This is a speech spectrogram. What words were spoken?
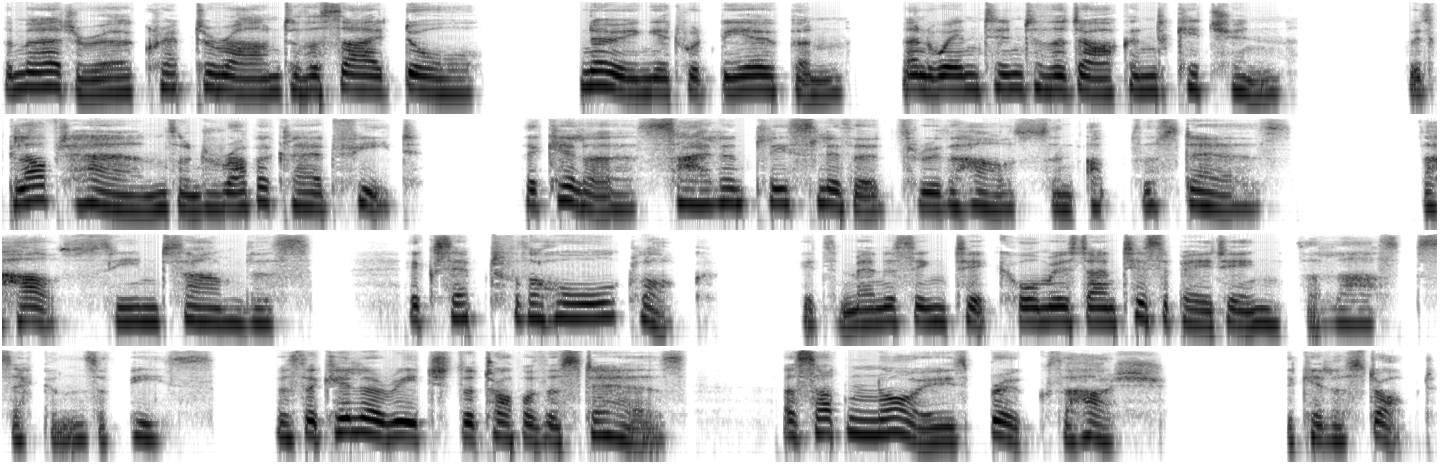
The murderer crept around to the side door, knowing it would be open, and went into the darkened kitchen. With gloved hands and rubber clad feet, the killer silently slithered through the house and up the stairs. The house seemed soundless, except for the hall clock, its menacing tick almost anticipating the last seconds of peace. As the killer reached the top of the stairs, a sudden noise broke the hush. The killer stopped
